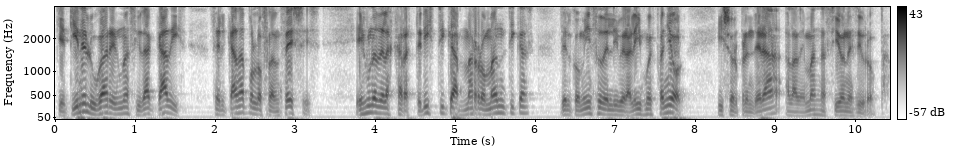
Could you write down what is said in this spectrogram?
que tiene lugar en una ciudad Cádiz, cercada por los franceses, es una de las características más románticas del comienzo del liberalismo español y sorprenderá a las demás naciones de Europa.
